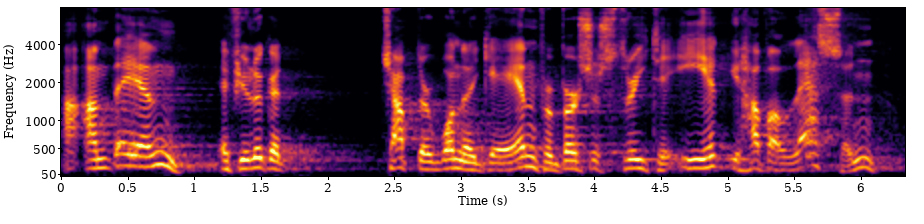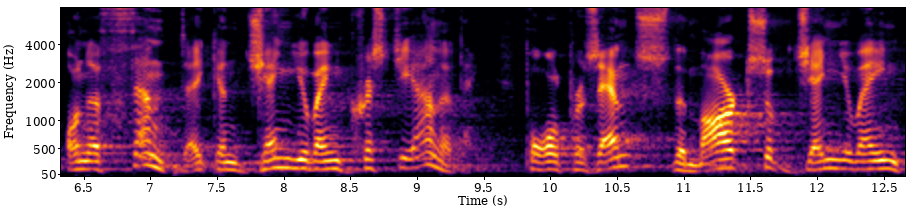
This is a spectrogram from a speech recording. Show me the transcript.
Uh, and then, if you look at chapter 1 again, from verses 3 to 8, you have a lesson on authentic and genuine Christianity. Paul presents the marks of genuine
